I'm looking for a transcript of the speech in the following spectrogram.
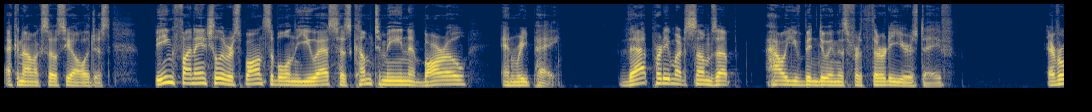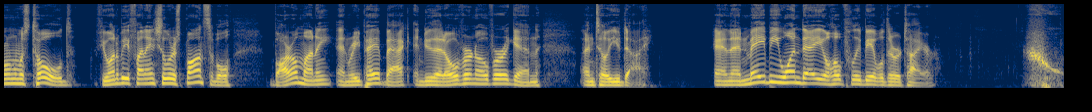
economic sociologist Being financially responsible in the US has come to mean borrow and repay. That pretty much sums up how you've been doing this for 30 years, Dave. Everyone was told if you want to be financially responsible, borrow money and repay it back and do that over and over again until you die. And then maybe one day you'll hopefully be able to retire. Whew.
